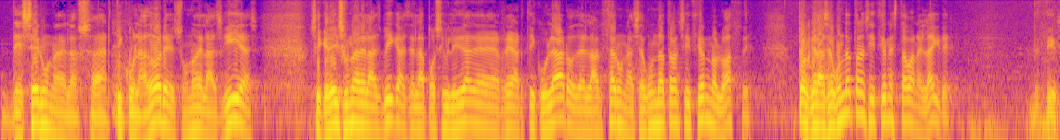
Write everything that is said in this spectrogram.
de ser uno de los articuladores, uno de las guías, si queréis, una de las vigas de la posibilidad de rearticular o de lanzar una segunda transición, no lo hace? Porque la segunda transición estaba en el aire. Es decir,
